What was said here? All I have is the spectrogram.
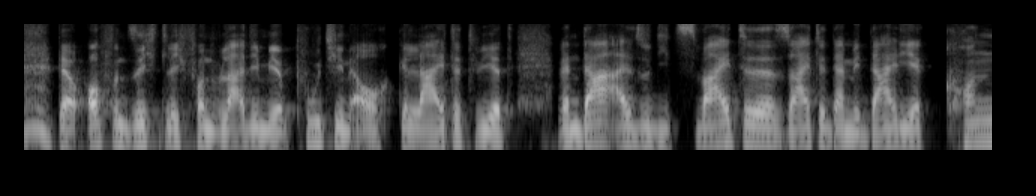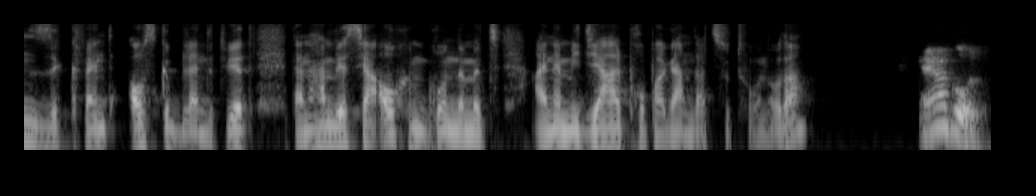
der offensichtlich von Wladimir Putin auch geleitet wird, wenn da also die zweite Seite der Medaille konsequent ausgeblendet wird, dann haben wir es ja auch im Grunde mit einer Medialpropaganda zu tun, oder? Ja, gut.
